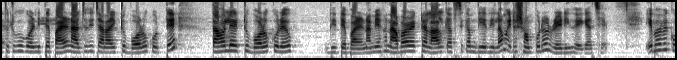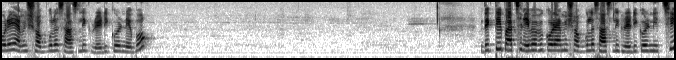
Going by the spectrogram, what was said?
এতটুকু করে নিতে পারেন। আর যদি চান আর একটু বড় করতে, তাহলে একটু বড় করেও দিতে পারেন। আমি এখন আবারও একটা লাল ক্যাপসিকাম দিয়ে দিলাম, এটা সম্পূর্ণ রেডি হয়ে গেছে। এভাবে করে আমি সবগুলো সাসলিক রেডি করে নেব। দেখতেই পাচ্ছেন, এভাবে করে আমি সবগুলো সাসলিক রেডি করে নিচ্ছি।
